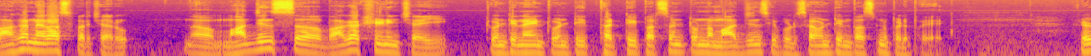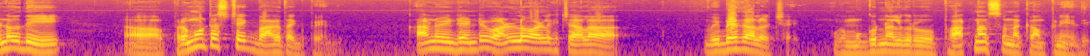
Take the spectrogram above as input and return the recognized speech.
బాగా నిరాశపరిచారు. మార్జిన్స్ బాగా క్షీణించాయి. Twenty nine twenty thirty percent ఉన్న మార్జిన్స్ ఇప్పుడు సెవెంటీన్ పర్సెంట్ పడిపోయాయి. రెండవది ప్రమోటర్ స్టేక్ బాగా తగ్గిపోయింది. కారణం ఏంటంటే వాళ్ళలో వాళ్ళకి చాలా విభేదాలు వచ్చాయి. ఒక ముగ్గురు నలుగురు పార్ట్నర్స్ ఉన్న కంపెనీ ఇది.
